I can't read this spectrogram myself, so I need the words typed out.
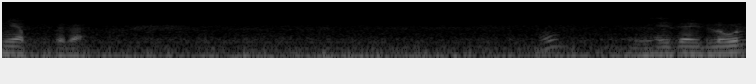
เงียบไปละโอ้ยให้ได้ลุ้น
